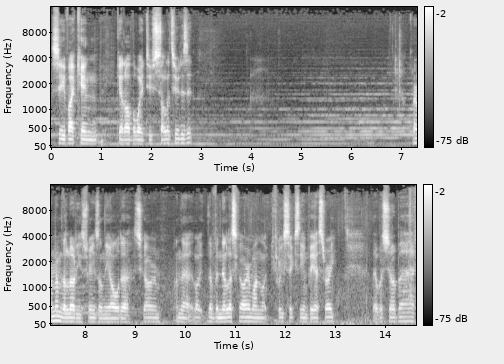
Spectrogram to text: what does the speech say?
See if I can get all the way to Solitude, is it? I remember the loading screens on the older uh, Skyrim and the like the vanilla Skyrim on like 360 and PS3. They were so bad.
